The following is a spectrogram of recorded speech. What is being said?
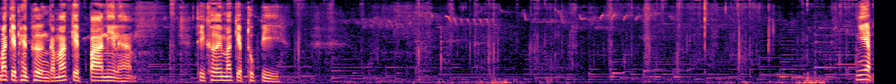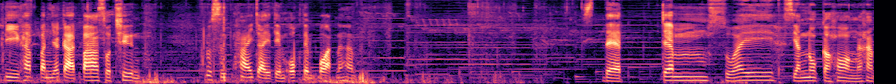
มาเก็บเห็ดเพิงกับมาเก็บปลานี่เลยครับที่เคยมาเก็บทุกปี เงียบดีครับ บรรยากาศป่าสดชื่น รู้สึกหายใจเต็มอกเต็มปอดนะครับ แดดแจ่มสวยเสียงนกกระห้องนะครับ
